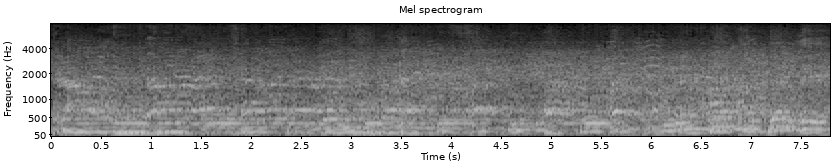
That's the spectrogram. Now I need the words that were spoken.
Hey, hey.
